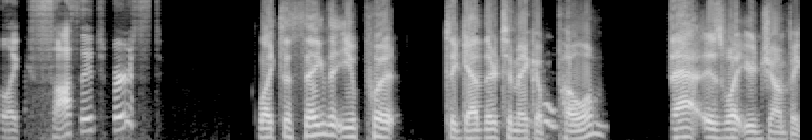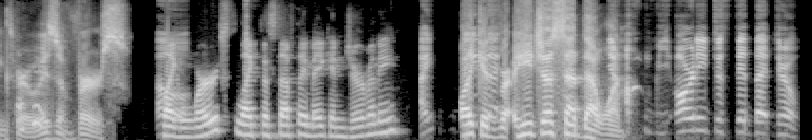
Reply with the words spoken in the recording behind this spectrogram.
like sausage first? like the thing that you put together to make a poem. That is what you're jumping through is a verse. Like Oh, worst, like the stuff they make in Germany. Like it, that- he just said that one. yeah, we already just did that joke.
